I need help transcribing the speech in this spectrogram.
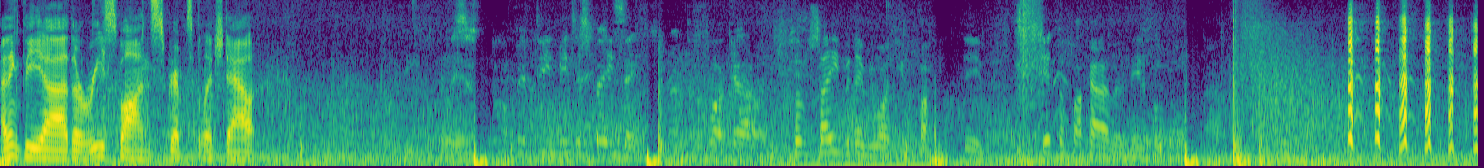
I think the uh, the respawn script's glitched out. This is not 15 meter spacing. The fuck out. So I'm saving everyone, you fucking div. Get the fuck out of. We need to put more. Uh,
